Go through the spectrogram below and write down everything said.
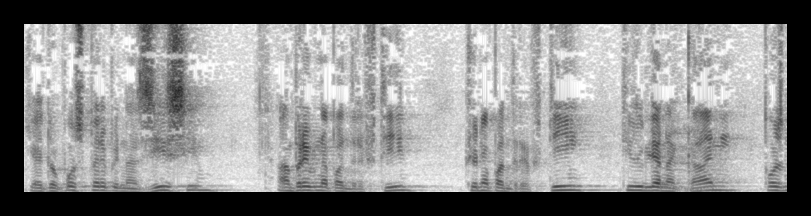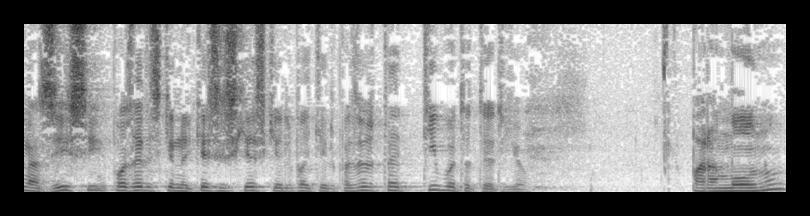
για το πώς πρέπει να ζήσει, αν πρέπει να παντρευτεί, ποιο να παντρευτεί, τι δουλειά να κάνει, πώς να ζήσει, πώς θα τις κοινωνικές σχέσεις κλπ. κλπ. Δεν ρωτάει τίποτα τέτοιο. Παρά μόνο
